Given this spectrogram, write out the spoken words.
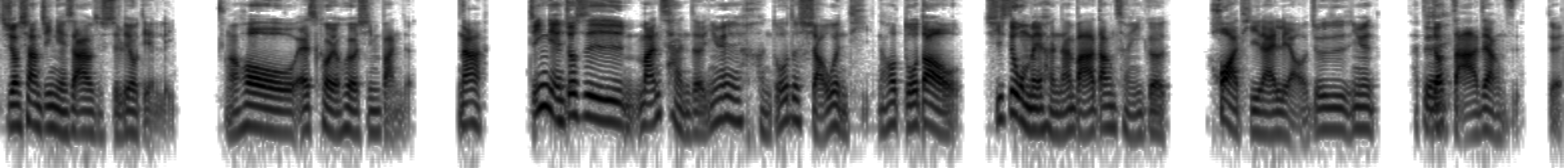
就像今年是 iOS 十六点零，然后 Sco 也会有新版的。那今年就是蛮惨的，因为很多的小问题，然后多到其实我们也很难把它当成一个话题来聊，就是因为比较杂这样子。对，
